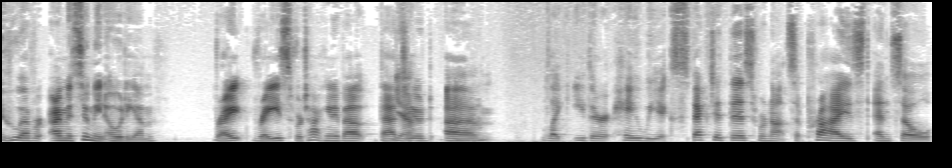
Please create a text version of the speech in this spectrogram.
whoever. I'm assuming Odium, right? Rayse. We're talking about that Yeah. dude. Um, like either hey, we expected this, we're not surprised, and so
